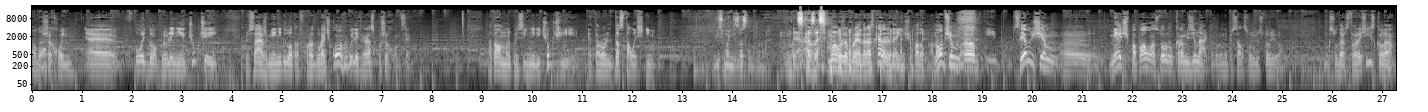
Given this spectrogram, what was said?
Ну да. Шехонь. Э, вплоть до появления Чукчей персонажами анекдотов про дурачков были как раз пашихонцы. Потом мы присоединили Чукчи, и эта роль досталась им. Весьма незаслуженно, надо да, сказать. Мы уже про это рассказывали, да, и ничего подобного. Ну, в общем, э, следующим э, мяч попал на сторону Карамзина, который написал свою историю государства российского,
